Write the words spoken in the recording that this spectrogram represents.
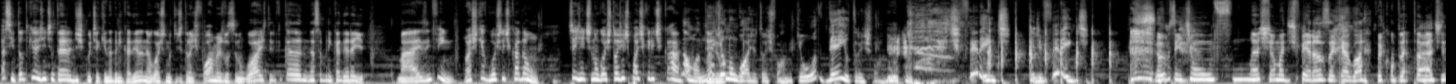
Assim, tanto que a gente até discute aqui na brincadeira, né? Eu gosto muito de Transformers, você não gosta, e fica nessa brincadeira aí. Mas, enfim, eu acho que é gosto de cada um. Se a gente não gostou, a gente pode criticar. Não, mano, não é que entendeu? eu não gosto de Transformers, é que eu odeio Transformers. é diferente. É diferente. Eu senti um- uma chama de esperança que agora foi completamente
